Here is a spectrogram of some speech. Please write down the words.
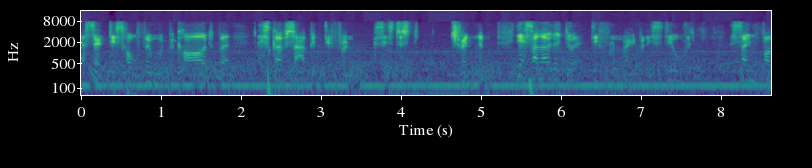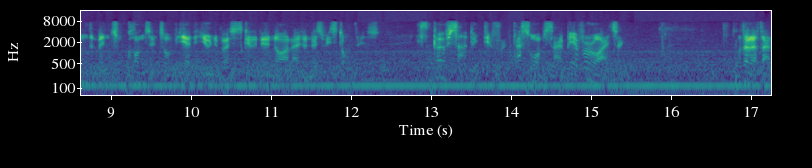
I said this whole thing with Picard, but let's go for something a bit different because it's just treading. Yes, I know they do it differently, but it's still the, the same fundamental concept of yeah, the universe is going to be annihilated unless we stop this. Let's go for something a bit different. That's all I'm saying. A bit of variety. I don't know if that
